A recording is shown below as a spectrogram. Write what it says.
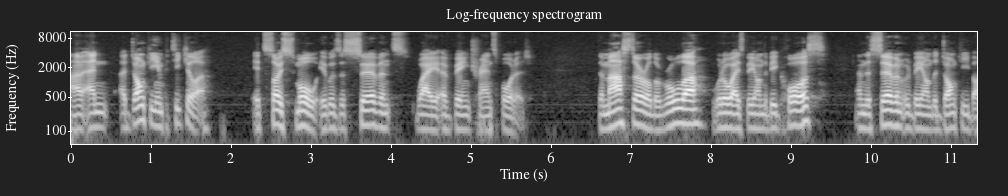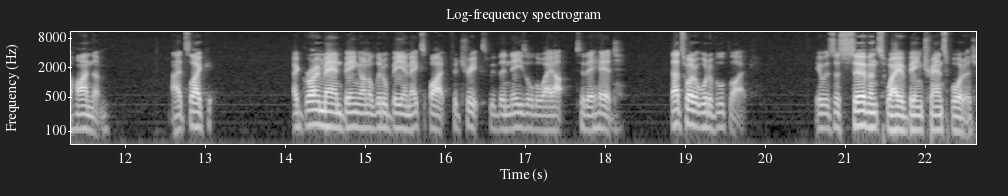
Uh, and a donkey in particular it's so small, it was a servant's way of being transported. The master or the ruler would always be on the big horse, and the servant would be on the donkey behind them. Uh, it's like a grown man being on a little BMX bike for tricks with the knees all the way up to their head. That's what it would have looked like. It was a servant's way of being transported.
